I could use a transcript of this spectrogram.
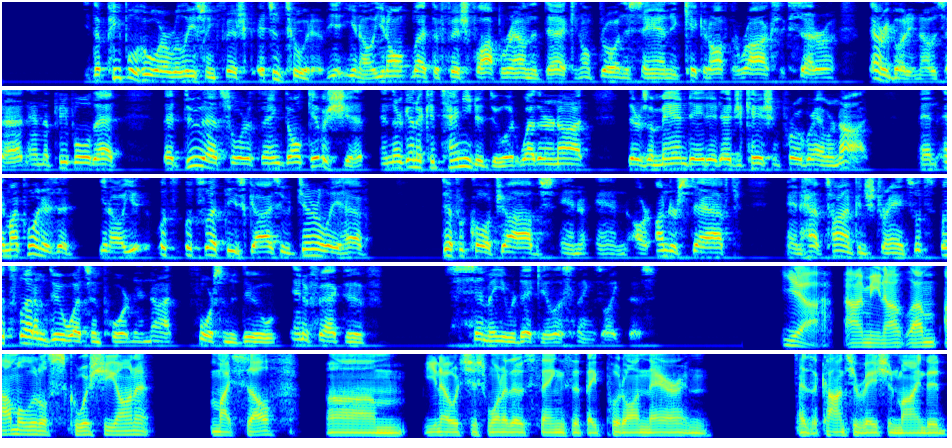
the people who are releasing fish, it's intuitive. You, you, know, you don't let the fish flop around the deck. You don't throw in the sand and kick it off the rocks, etc. Everybody knows that. And the people that that do that sort of thing don't give a shit, and they're going to continue to do it, whether or not there's a mandated education program or not. And and my point is that you know, you, let's let's let these guys who generally have difficult jobs and and are understaffed and have time constraints. Let's let's let them do what's important and not force them to do ineffective, semi ridiculous things like this. Yeah, I mean, I'm I'm I'm a little squishy on it myself. Um, you know, it's just one of those things that they put on there, and as a conservation minded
